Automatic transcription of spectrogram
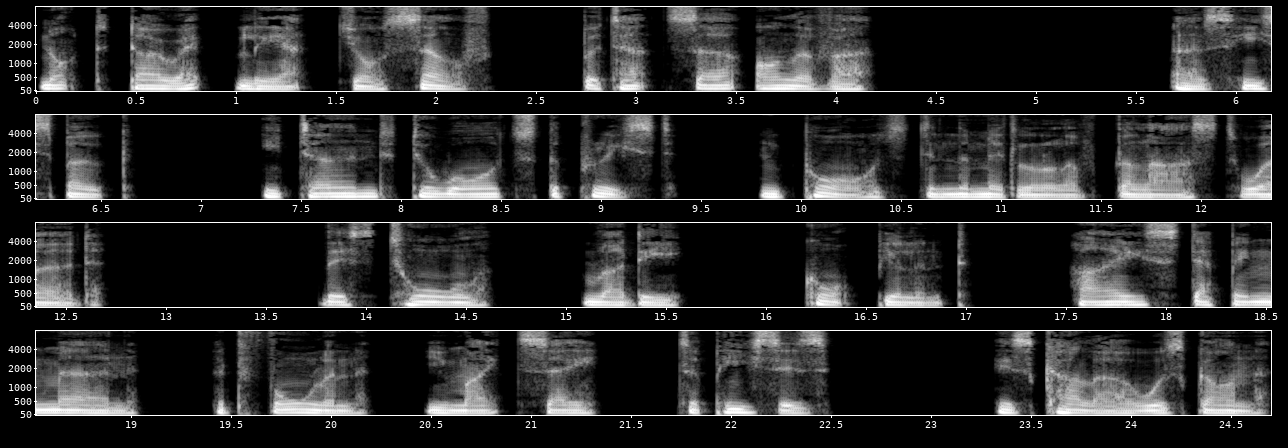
not directly at yourself, but at Sir Oliver. As he spoke, he turned towards the priest and paused in the middle of the last word. This tall, ruddy, corpulent, high-stepping man had fallen, you might say, to pieces. His colour was gone.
